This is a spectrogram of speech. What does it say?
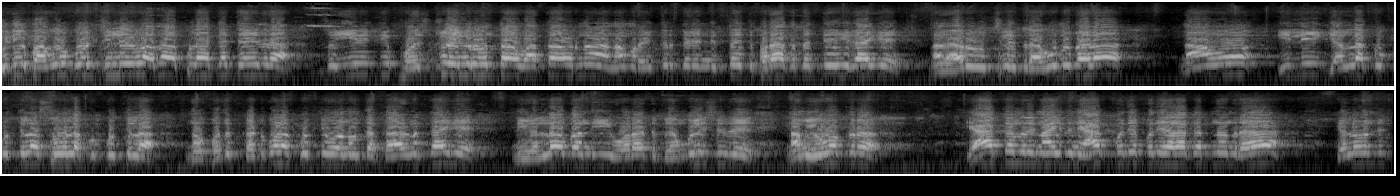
ಇಡೀ ಬಾಗಲಕೋಟೆ ಜಿಲ್ಲೆಗೂ ಅದ ಅಪ್ಲೈ ಆಕತ್ತ ಹೇಳಿದ್ರ. ಸೊ ಈ ರೀತಿ ಪಾಸಿಟಿವ್ ಆಗಿರುವಂತ ವಾತಾವರಣ ನಮ್ಮ ರೈತರ ಕಡೆ ನಿಂತೈತಿ ಬರಾಕತೈತಿ ಹೀಗಾಗಿ ನಾವ್ ಯಾರು ವಿಚಲಿತರ ಆಗುದು ಬೇಡ. ನಾವು ಇಲ್ಲಿ ಗೆಲ್ಲಕ್ಕೂ ಕೂತಿಲ್ಲ, ಸೋಲಕ್ಕೂ ಕೂತಿಲ್ಲ. ನಾವು ಬದುಕು ಕಟ್ಕೊಳಕ್ ಕೂತೀವಿ ಅನ್ನುವಂತ ಕಾರಣಕ್ಕಾಗಿ ನೀವೆಲ್ಲ ಬಂದು ಈ ಹೋರಾಟ ಬೆಂಬಲಿಸಿದ್ರಿ. ನಮ್ಮ ಯುವಕರು, ಯಾಕಂದ್ರೆ ನಾ ಇದನ್ನ ಯಾಕೆ ಪದೇ ಪದೇ ಹೇಳಕತ್ನಂದ್ರ ಕೆಲವೊಂದು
